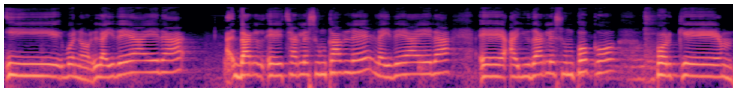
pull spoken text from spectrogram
Y bueno, la idea era dar, eh, echarles un cable, la idea era eh, ayudarles un poco porque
